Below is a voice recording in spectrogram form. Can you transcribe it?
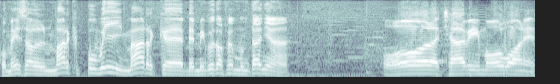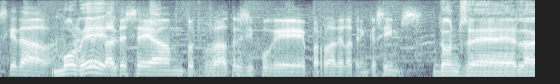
com és el Marc Pubill. Marc, eh, benvingut al Fem Muntanya. Hola Xavi, molt bones, què tal? Molt bé. Encantat de ser amb tots vosaltres i poder parlar de la Trencacims. Doncs eh, la,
